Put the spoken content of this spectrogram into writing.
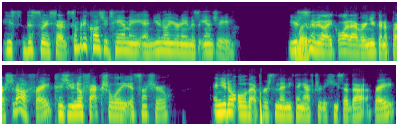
he's this is what he said if somebody calls you tammy and you know your name is angie you're just going to be like whatever and you're going to brush it off right because you know factually it's not true and you don't owe that person anything after that he said that right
